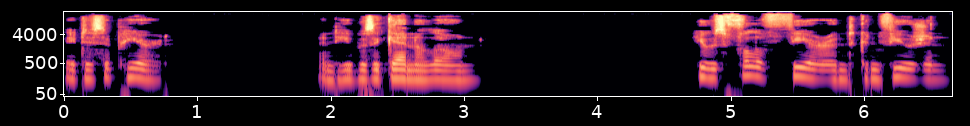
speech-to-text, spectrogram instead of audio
They disappeared, and he was again alone. He was full of fear and confusion.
